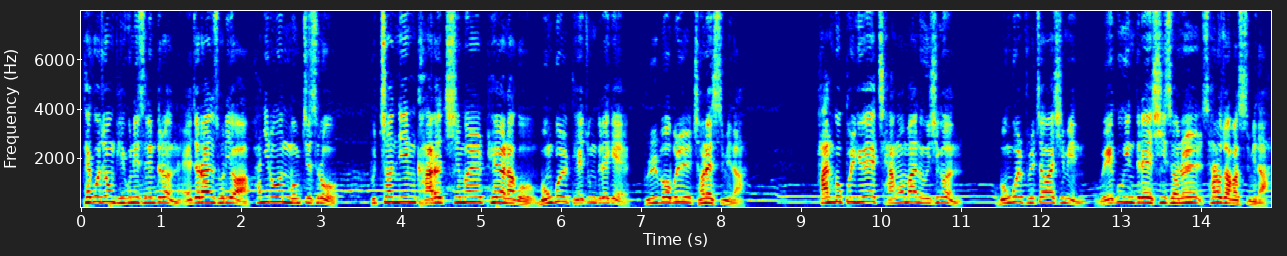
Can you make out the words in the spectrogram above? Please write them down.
태고종 비구니 스님들은 애절한 소리와 환희로운 몸짓으로 부처님 가르침을 표현하고 몽골 대중들에게 불법을 전했습니다. 한국 불교의 장엄한 의식은 몽골 불자와 시민, 외국인들의 시선을 사로잡았습니다.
